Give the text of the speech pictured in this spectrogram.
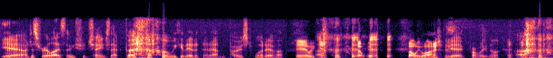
yeah, I just realised that we should change that, but we can edit that out in post, whatever. Yeah, we can, but, we, but we won't. Yeah, probably not. Uh,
